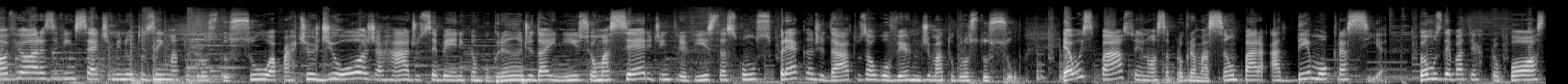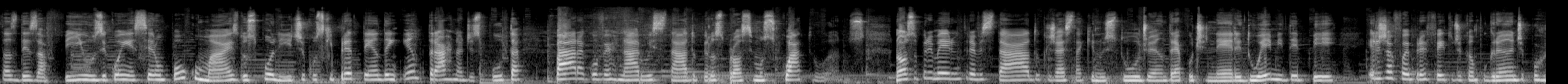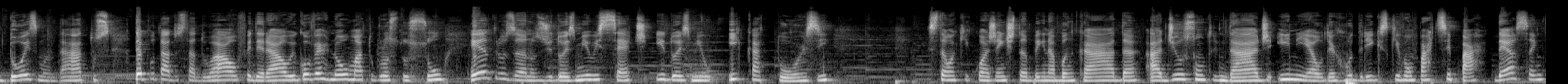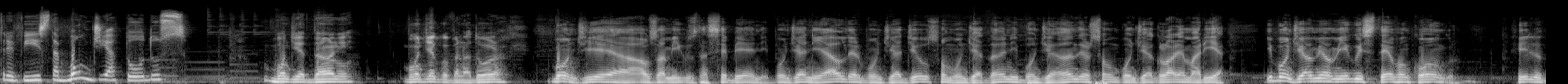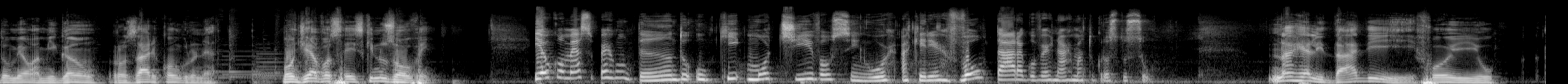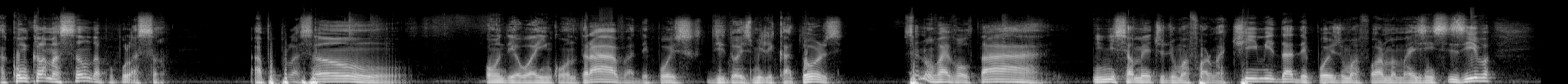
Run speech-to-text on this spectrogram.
9 horas e 27 minutos em Mato Grosso do Sul. A partir de hoje, a Rádio CBN Campo Grande dá início a uma série de entrevistas com os pré-candidatos ao governo de Mato Grosso do Sul. É o espaço em nossa programação para a democracia. Vamos debater propostas, desafios e conhecer um pouco mais dos políticos que pretendem entrar na disputa para governar o estado pelos próximos quatro anos. Nosso primeiro entrevistado, que já está aqui no estúdio, é André Putinelli, do MDB. Ele já foi prefeito de Campo Grande por dois mandatos, deputado estadual, federal e governou o Mato Grosso do Sul entre os anos de 2007 e 2014. Estão aqui com a gente também na bancada a Dilson Trindade e Nielder Rodrigues, que vão participar dessa entrevista. Bom dia a todos. Bom dia, Dani. Bom dia, governador. Bom dia aos amigos da CBN. Bom dia, Nielder. Bom dia, Dilson. Bom dia, Dani. Bom dia, Anderson. Bom dia, Glória Maria. E bom dia ao meu amigo Estevão Congro, filho do meu amigão Rosário Congro Neto. Bom dia a vocês que nos ouvem. E eu começo perguntando o que motiva o senhor a querer voltar a governar Mato Grosso do Sul. Na realidade, foi o, a conclamação da população. A população onde eu a encontrava depois de 2014, você não vai voltar, inicialmente de uma forma tímida, depois de uma forma mais incisiva,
